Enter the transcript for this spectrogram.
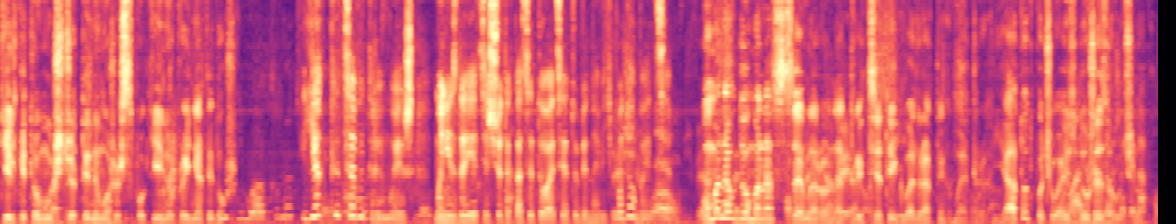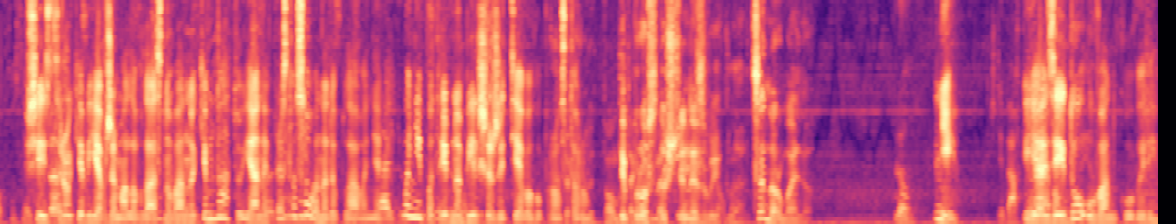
Тільки тому, що ти не можеш спокійно прийняти душ? Як ти це витримуєш? Мені здається, що така ситуація тобі навіть подобається. У мене вдома нас семеро на 30 квадратних метрах. Я тут почуваюсь дуже зручно. Шість років я вже мала власну ванну кімнату. Я не пристосована до плавання. Мені потрібно більше життєвого простору. Ти просто ще не звикла. Це нормально. Ні, я зійду у Ванкувері.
